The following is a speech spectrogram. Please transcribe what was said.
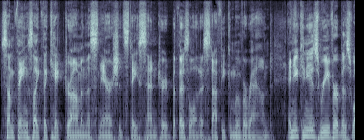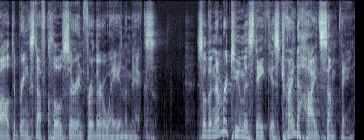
Some things like the kick drum and the snare should stay centered, but there's a lot of stuff you can move around. And you can use reverb as well to bring stuff closer and further away in the mix. So the number two mistake is trying to hide something.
